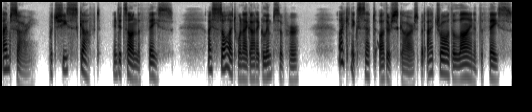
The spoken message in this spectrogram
I'm sorry, but she's scuffed, and it's on the face. I saw it when I got a glimpse of her. I can accept other scars, but I draw the line at the face.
